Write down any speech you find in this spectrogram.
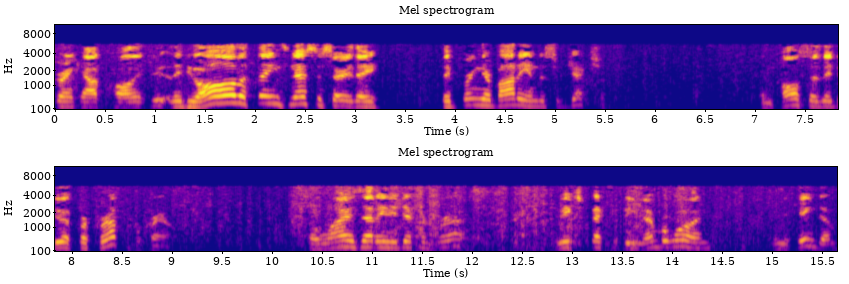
drink alcohol. They do they do all the things necessary. They they bring their body into subjection. And Paul says they do it for corruptible crown. So why is that any different for us? We expect to be number one in the kingdom.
